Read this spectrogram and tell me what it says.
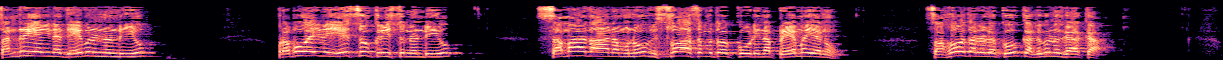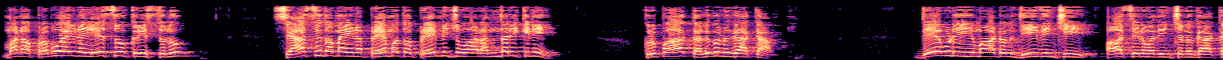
తండ్రి అయిన దేవుని నుండి ప్రభు అయిన యేసుక్రీస్తు నుండి సమాధానమును విశ్వాసముతో కూడిన ప్రేమయను సహోదరులకు కలుగునుగాక. మన ప్రభు అయిన యేసుక్రీస్తును శాశ్వతమైన ప్రేమతో ప్రేమించు వారందరికీ కృప కలుగునుగాక. దేవుడు ఈ మాటలు దీవించి ఆశీర్వదించునుగాక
